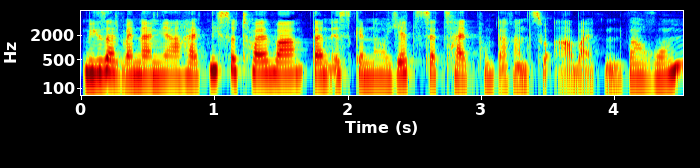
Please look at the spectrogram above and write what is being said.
wie gesagt, wenn dein Jahr halt nicht so toll war, dann ist genau jetzt der Zeitpunkt daran zu arbeiten. Warum?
